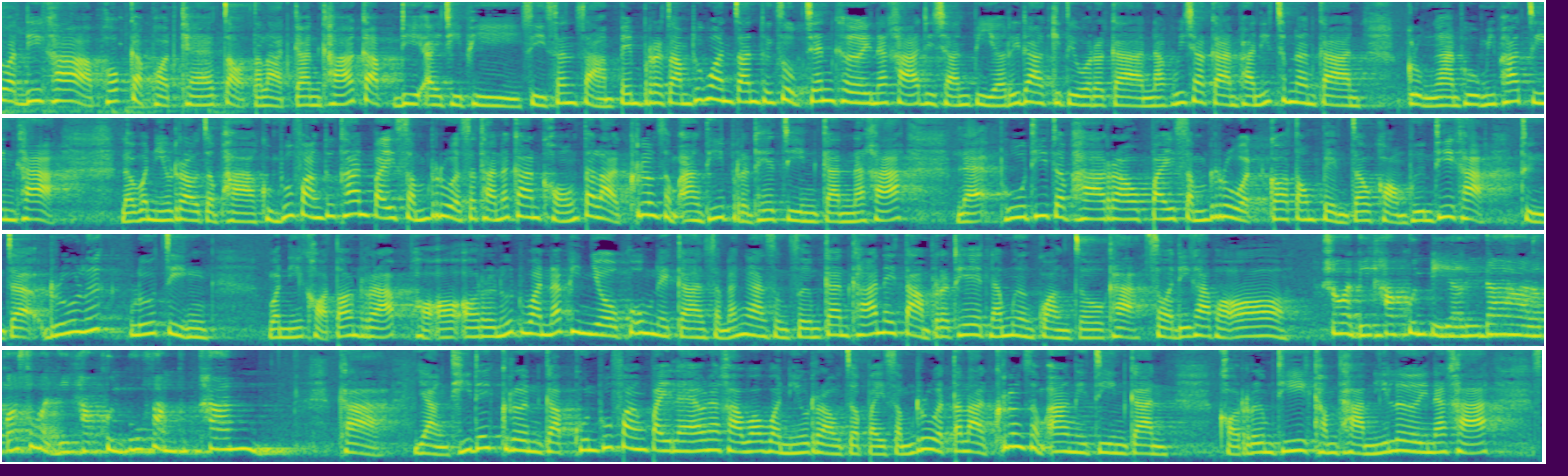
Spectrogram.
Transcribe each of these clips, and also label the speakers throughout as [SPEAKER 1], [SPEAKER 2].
[SPEAKER 1] สวัสดีค่ะ พบกับพอดแคสต์เจาะตลาดการค้ากับ DITP ซีซั่น3 เป็นประจำทุกวันจันทร์ถึงศุกร์เช่นเคยนะคะ ดิฉันปิยริดากิติวรการ นักวิชาการพาณิชย์ชำนาญการ กลุ่มงานภูมิภาคจีนค่ะ แล้ววันนี้เราจะพาคุณผู้ฟังทุกท่านไปสำรวจสถานการณ์ของตลาดเครื่องสำอางที่ประเทศจีนกันนะคะ และผู้ที่จะพาเราไปสำรวจก็ต้องเป็นเจ้าของพื้นที่ค่ะ ถึงจะรู้ลึกรู้จริง วันนี้ขอต้อนรับผออรนุชวรรณพินโยผู้อำนวยการสำนักงงานส่งเสริมการค้าในต่างประเทศณเมืองกวางโจวค่ะ สวัสดีค่ะผอ
[SPEAKER 2] สวัสดีค่ะคุณปิยาริดา แล้วก็สวัสดีค่ะคุณผู้ฟังทุกท่าน
[SPEAKER 1] ค่ะ อย่างที่ได้เกริ่นกับคุณผู้ฟังไปแล้วนะคะ ว่าวันนี้เราจะไปสำรวจตลาดเครื่องสำอางในจีนกัน ขอเริ่มที่คำถามนี้เลยนะคะ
